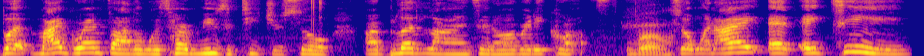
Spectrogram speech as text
But my grandfather was her music teacher, so our bloodlines had already crossed. Wow. So when I, at 18,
